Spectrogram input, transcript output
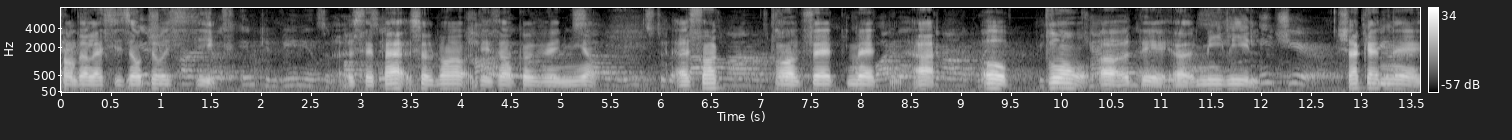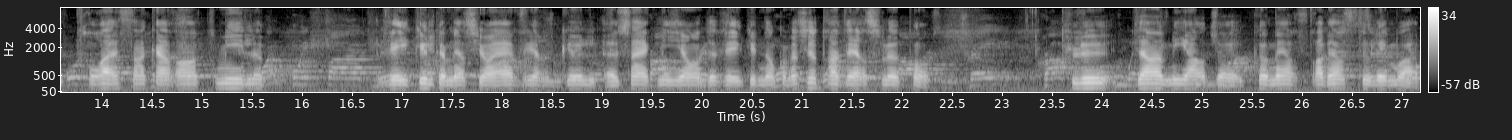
pendant la saison touristique. Ce n'est pas seulement des inconvénients. 137 mètres à, au pont des Mille-Îles chaque année, 340 000 véhicules commerciaux, 1,5 million de véhicules non commerciaux traversent le pont. Plus d'un milliard de commerces traversent tous les mois.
